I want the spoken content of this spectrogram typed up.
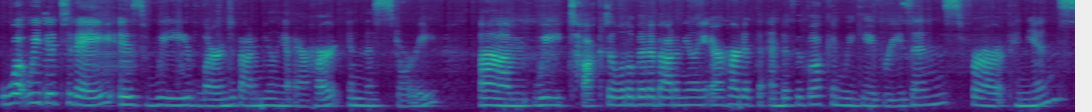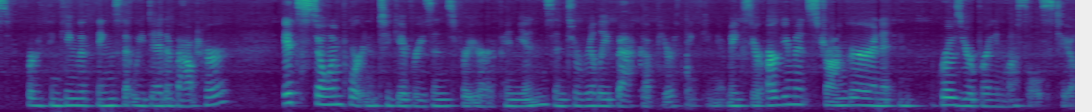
what we did today is we learned about Amelia Earhart in this story. Um, we talked a little bit about Amelia Earhart at the end of the book and we gave reasons for our opinions for thinking the things that we did about her it's so important to give reasons for your opinions and to really back up your thinking. It makes your argument stronger and it grows your brain muscles too.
